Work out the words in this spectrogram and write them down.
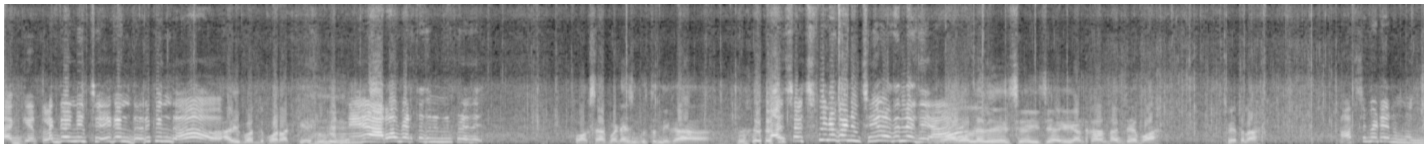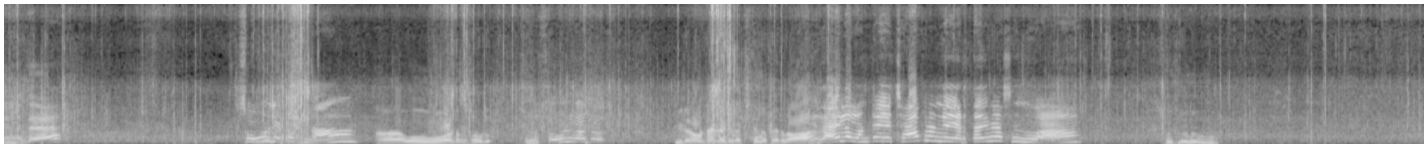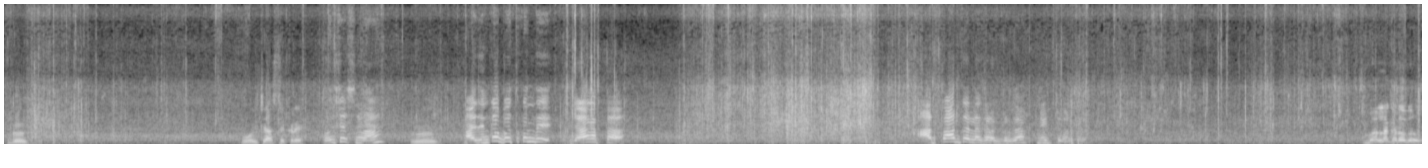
ఆ గిట్లకు కానీ చేయగానే దొరికిందో? అయిపోద్ది కూరకి. నేను అరవ పెడతాను ఇప్పుడు అది. ఒకసారి పడేసి గుర్తుంది ఇక. అది చచ్చిపోయినా కానీ చేయి వదలలేదు? ఎంటకాలంత అంతే బా పీతల. నువ్వు నిన్నదే సౌండ్ ఓ సౌండ్. కాదు. ఉంటాయి కదా ఖచ్చితంగా పీతలు? ఈ రాయిలలో ఉంటాయి? చేపలు ఉన్నాయి ఎక్కడ తగివేస్తుంది నువ్వా? వచ్చేస్తా ఇక్కడే. వచ్చేసినవా. అది ఇంకా బతుకుంది. జాగ్రత్త. ఆడ పారుదల అక్కడ నీట్గా ఉంటుంది మళ్ళా కడదాం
